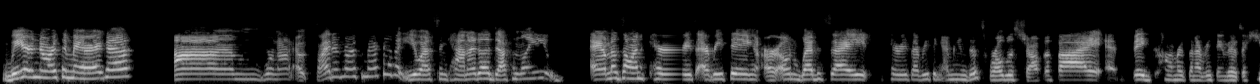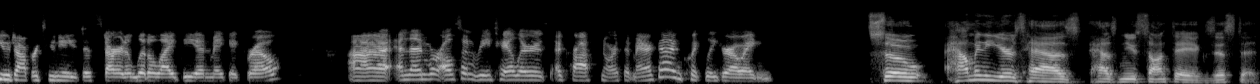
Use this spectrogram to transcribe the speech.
We are North America. Um, we're not outside of North America, but US and Canada definitely. Amazon carries everything. Our own website carries everything. I mean, this world with Shopify and big commerce and everything, there's a huge opportunity to start a little idea and make it grow. Uh, and then we're also in retailers across North America and quickly growing. So, how many years has has Gnu Sante existed?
